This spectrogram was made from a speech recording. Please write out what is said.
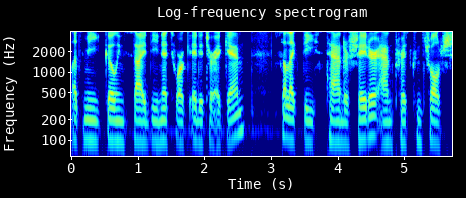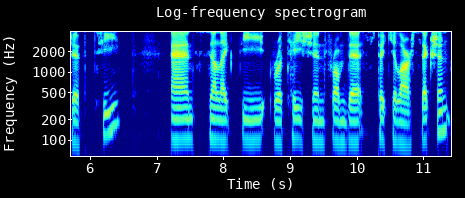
Let me go inside the network editor again, select the standard shader and press Ctrl Shift T and select the rotation from the specular section.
